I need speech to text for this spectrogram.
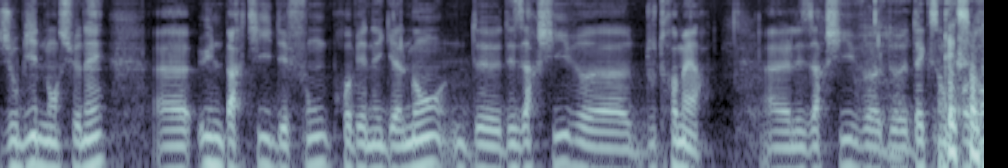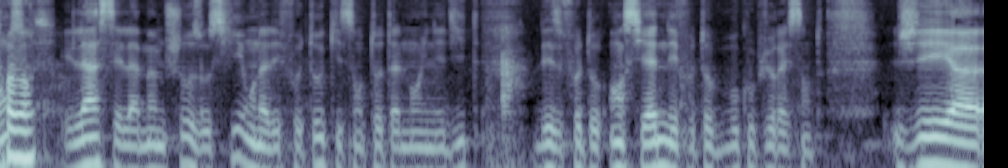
J'ai oublié de mentionner, euh, une partie des fonds proviennent également des archives euh, d'outre-mer. Euh, les archives d'Aix-en-Provence. et là, c'est la même chose aussi. On a des photos qui sont totalement inédites, des photos anciennes, des photos beaucoup plus récentes. J'ai euh,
